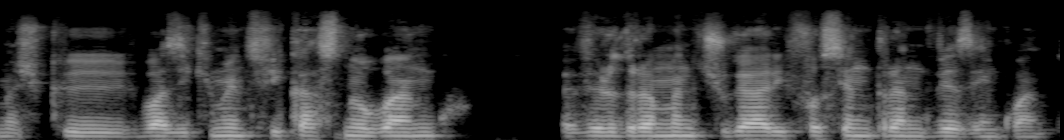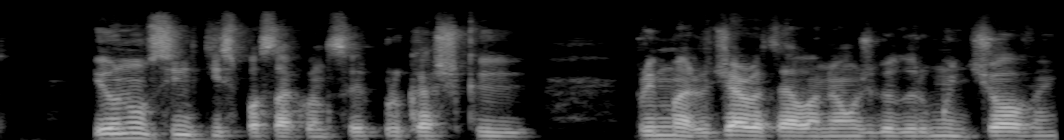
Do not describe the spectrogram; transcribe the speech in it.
mas que basicamente ficasse no banco a ver o Drummond jogar e fosse entrando de vez em quando. Eu não sinto que isso possa acontecer porque acho que, primeiro, o Jarrett Allen é um jogador muito jovem,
